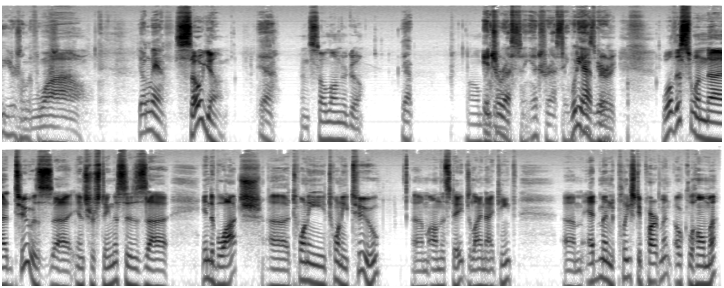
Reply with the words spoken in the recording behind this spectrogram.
two years on the force. Wow. Young man. So young Yeah. and so long ago. Yep. Be darned. Interesting. Interesting. What do you have, Gary? Well, this one uh, too is uh, interesting. This is uh, end of watch uh, 2022 um, on this date, July 19th. Um, Edmond Police Department, Oklahoma,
